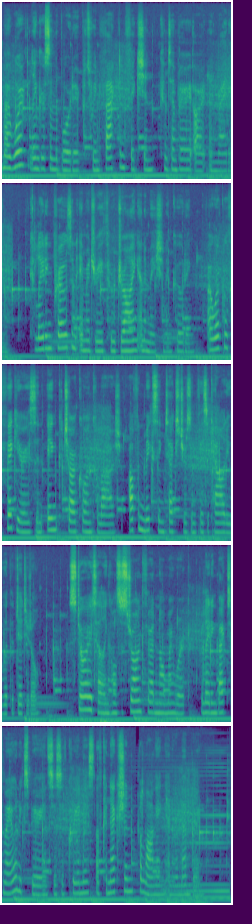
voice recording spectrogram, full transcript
My work lingers on the border between fact and fiction, contemporary art and writing, collating prose and imagery through drawing, animation and coding. I work with figures in ink, charcoal and collage, often mixing textures and physicality with the digital. Storytelling holds a strong thread in all my work, relating back to my own experiences of queerness, of connection, belonging and remembering.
